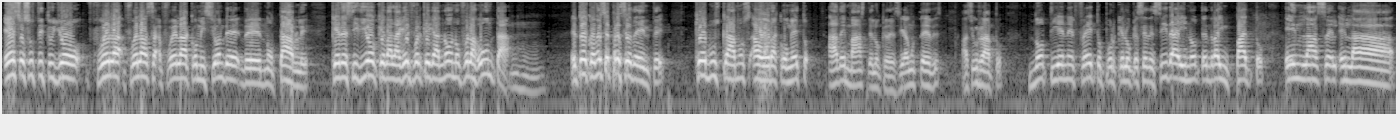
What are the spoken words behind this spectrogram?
eso sustituyó, fue la, fue la, fue la comisión de, de notable que decidió que Balaguer fue el que ganó, no fue la Junta. Entonces, con ese precedente, ¿qué buscamos ahora con esto? Además de lo que decían ustedes hace un rato, no tiene efecto porque lo que se decida ahí no tendrá impacto en la, en la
